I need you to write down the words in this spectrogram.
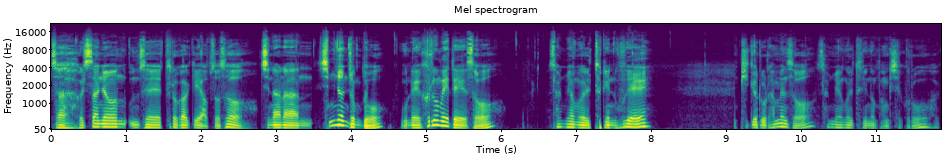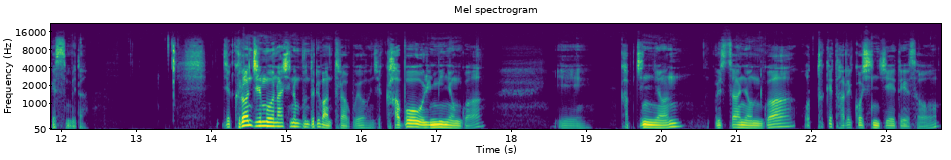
자, 을사년 운세 들어가기에 앞서서 지난 한 10년 정도 운의 흐름에 대해서 설명을 드린 후에 비교를 하면서 설명을 드리는 방식으로 하겠습니다. 이제 그런 질문 하시는 분들이 많더라고요. 이제 갑오 을미년과 이 갑진년, 을사년과 어떻게 다를 것인지에 대해서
